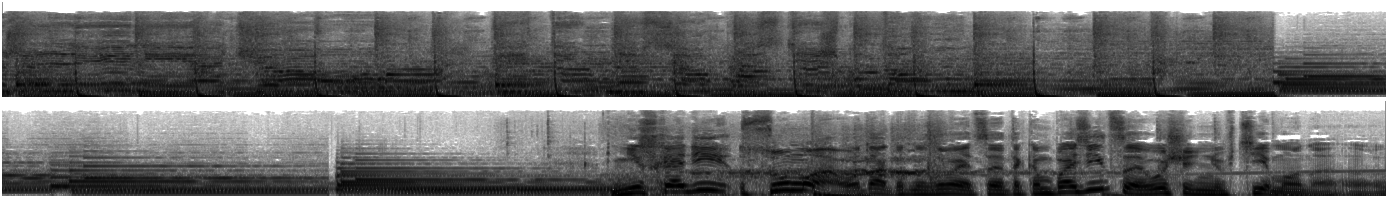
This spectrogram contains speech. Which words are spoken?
Не жалей Не сходи с ума, вот так вот называется эта композиция, очень в тему она. э.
